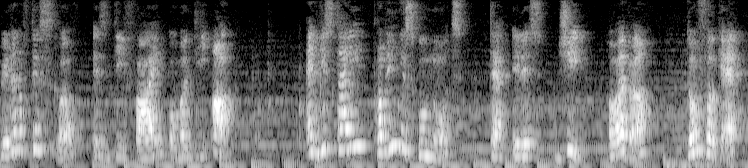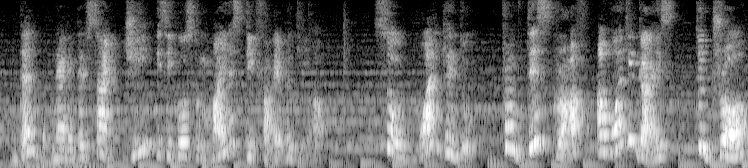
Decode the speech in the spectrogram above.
Gradient of this curve is d phi over dr. And you studied probably in your school notes that it is g. However, don't forget the negative sign. g is equals to minus d phi over dr. So what I can do, from this graph, I want you guys to draw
